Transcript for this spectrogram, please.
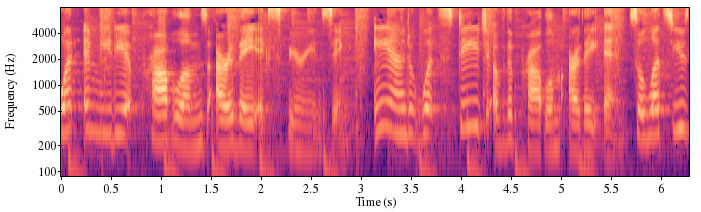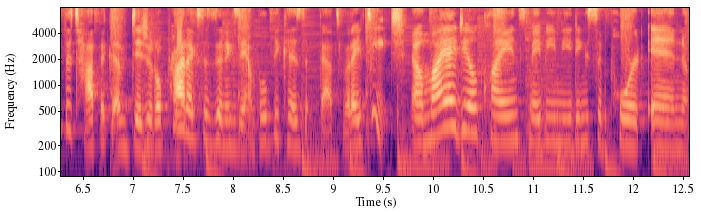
what immediate problems are they experiencing? And what stage of the problem are they in? So let's use the topic of digital products as an example because that's what I teach. Now, my ideal clients may be needing support in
